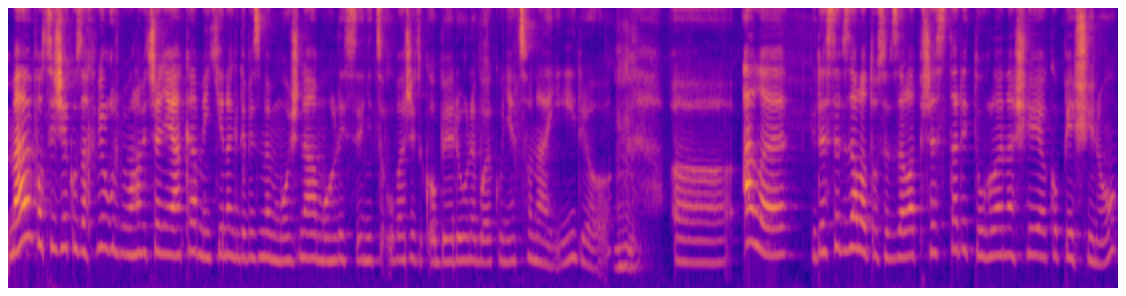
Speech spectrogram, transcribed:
máme pocit, že jako za chvíli už by mohla být třeba nějaká mítina, kde bychom možná mohli si něco uvařit k obědu nebo jako něco najít, jo. Mhm. Mm. Uh, ale kde se vzalo? To se vzala přes tady tuhle naši jako pěšinu.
